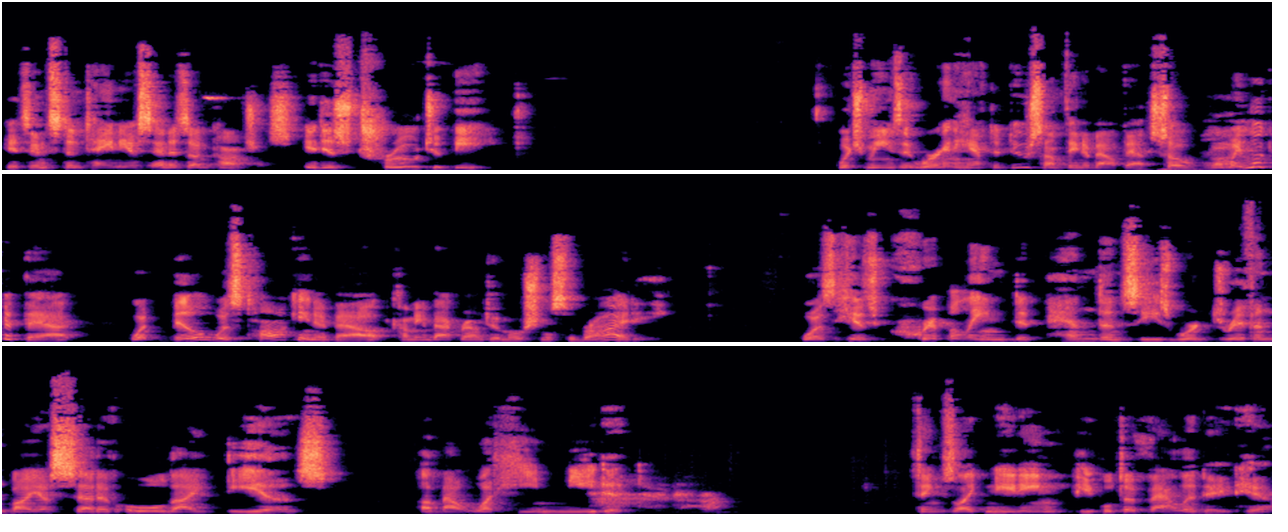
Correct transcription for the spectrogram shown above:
It's instantaneous and it's unconscious. It is true to be. Which means that we're going to have to do something about that. So when we look at that, what Bill was talking about, coming back around to emotional sobriety, was his crippling dependencies were driven by a set of old ideas about what he needed. Things like needing people to validate him,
